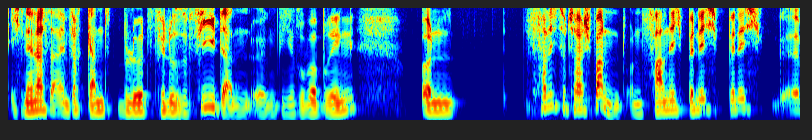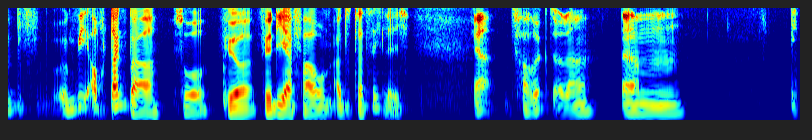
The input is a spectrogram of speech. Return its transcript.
ich nenne das einfach ganz blöd Philosophie dann irgendwie rüberbringen. Und fand ich total spannend und fand ich, bin ich, bin ich äh, irgendwie auch dankbar so für, für die Erfahrung. Also tatsächlich. Ja, verrückt, oder? Ähm, ich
